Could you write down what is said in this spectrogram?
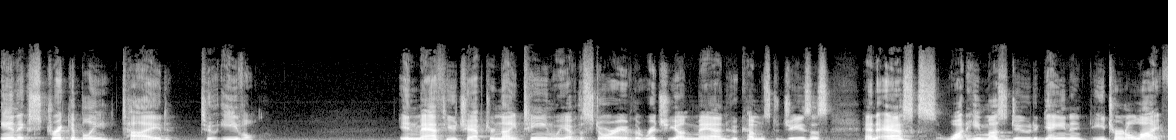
inextricably tied to evil. In Matthew chapter 19, we have the story of the rich young man who comes to Jesus and asks what he must do to gain eternal life.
